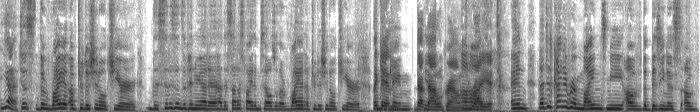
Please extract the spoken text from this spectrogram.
Yeah, just the riot of traditional cheer. The citizens of Henrietta had to satisfy themselves with a riot of traditional cheer. Again, came that battleground Uh-huh. riot. And that just kind of reminds me of the busyness of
